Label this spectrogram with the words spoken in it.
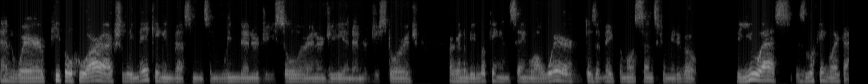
and where people who are actually making investments in wind energy, solar energy, and energy storage are going to be looking and saying, well, where does it make the most sense for me to go? The US is looking like a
